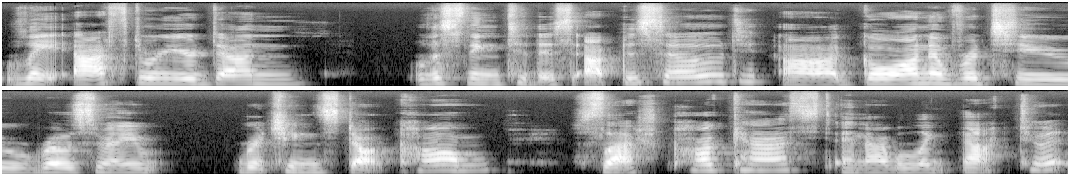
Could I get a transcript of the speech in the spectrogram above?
late after you're done listening to this episode, uh, go on over to rosemaryrichings.com slash podcast and I will link back to it.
